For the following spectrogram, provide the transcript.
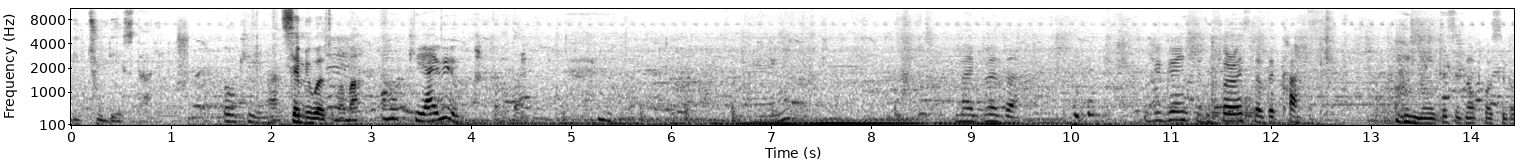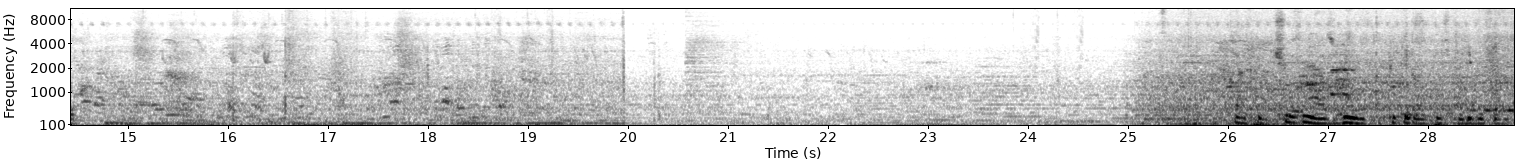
in two days' time. Okay. And send me well to Mama. Okay, I will. Hmm. My brother, you're going to the forest of the cats. Oh no, this is not possible. Been chosen as one of the people that to live with us.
